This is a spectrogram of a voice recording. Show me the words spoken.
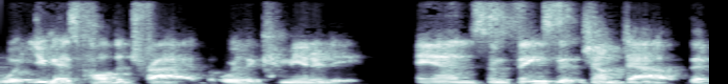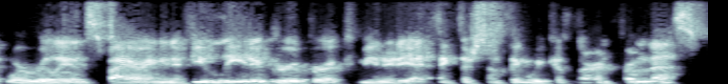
what you guys call the tribe or the community and some things that jumped out that were really inspiring. And if you lead a group or a community, I think there's something we could learn from this.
